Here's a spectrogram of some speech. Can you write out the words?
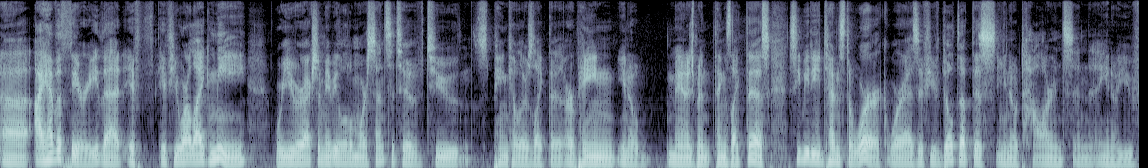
uh, I have a theory that if if you are like me, where you are actually maybe a little more sensitive to painkillers like the or pain, you know, management things like this cbd tends to work whereas if you've built up this you know tolerance and you know you've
